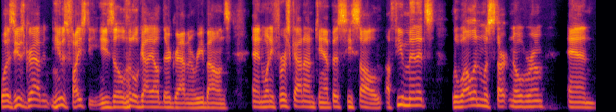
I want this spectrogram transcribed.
was he was grabbing, he was feisty. He's a little guy out there grabbing rebounds. And when he first got on campus, he saw a few minutes. Llewellyn was starting over him, and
